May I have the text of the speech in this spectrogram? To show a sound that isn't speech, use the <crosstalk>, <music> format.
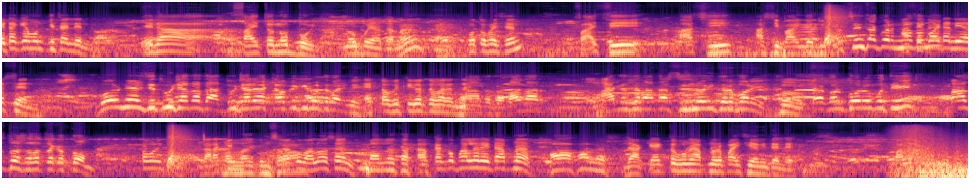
এটা কেমন কি চাইলেন? এটা চাইতো নব্বই। নব্বই হাজার না? হ্যাঁ। কত পাইছেন? পাইছি আশি আশি বাইঙ্গা দুই চিন্তা করেন না আজকে কয়টা নিয়ে আসছেন? গরু নিয়ে আসছি দুইটা দাদা দুইটারে একটাও বিক্রি করতে পারিনি একটাও বিক্রি করতে পারেন না না দাদা বাজার আগে যে বাজার ছিল ঈদের পরে। হুম। এখন গরু প্রতি পাঁচ দশ হাজার টাকা কম। যারা কি ওয়ালাইকুম সালাম। কাকু ভালো আছেন? কাকু। পালের এটা আপনার? যাক এক তো গুণে আপনারা পাইছি আমি তাহলে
